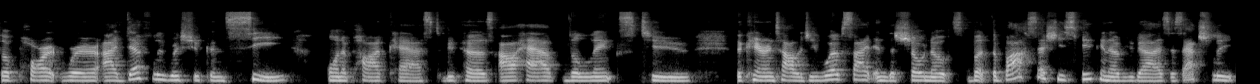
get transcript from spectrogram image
the part where I definitely wish you can see on a podcast because I'll have the links to the Karentology website in the show notes. But the box that she's speaking of, you guys, is actually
